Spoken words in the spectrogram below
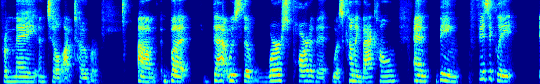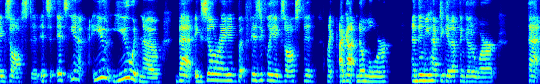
from May until October. Um, but that was the worst part of it was coming back home and being physically exhausted. It's it's you know you you would know that exhilarated but physically exhausted like i got no more. And then you have to get up and go to work. That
